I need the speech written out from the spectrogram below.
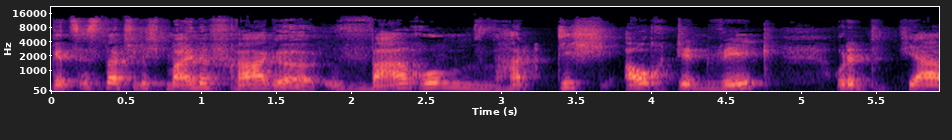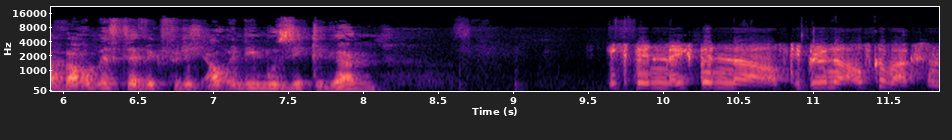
jetzt ist natürlich meine Frage, warum hat dich auch den Weg, oder ja, warum ist der Weg für dich auch in die Musik gegangen? Ich bin, ich bin äh, auf die Bühne aufgewachsen.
